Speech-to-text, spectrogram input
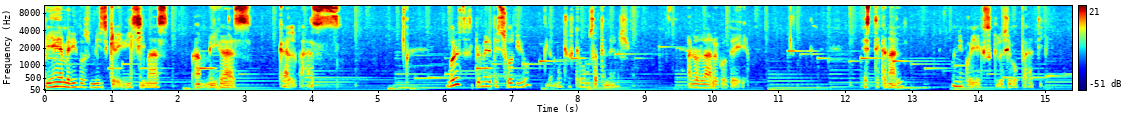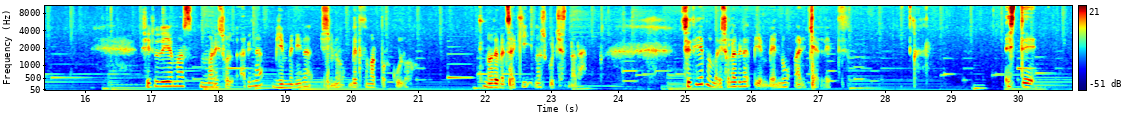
Bienvenidos mis queridísimas amigas calvas. Bueno, este es el primer episodio de muchos que vamos a tener a lo largo de este canal único y exclusivo para ti. Si tú te llamas Marisol Ávila, bienvenida y si no, vete a tomar por culo. No te metes aquí, no escuches nada. Si te llamas Marisol Ávila, bienvenido al chalet. Este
